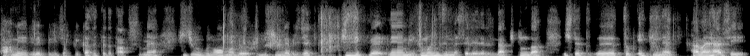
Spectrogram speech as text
tahmin edilebilecek bir gazetede tartışılmaya hiç uygun olmadığı düşünülebilecek fizik ve ne bileyim humanizm meselelerinden tutun da işte e, tıp etiğine hemen her şeyi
